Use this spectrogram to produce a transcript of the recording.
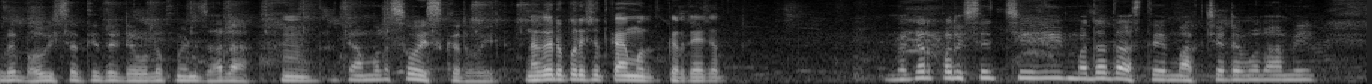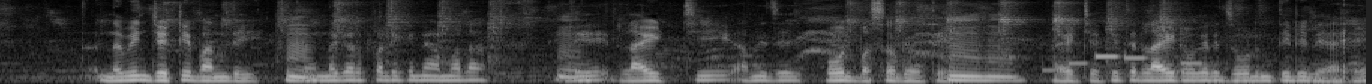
पुढे भविष्यात तिथे डेव्हलपमेंट झाला हं. तर ते आम्हाला सोयीस्कर होईल. नगर परिषद काय मदत करते याच्यात? नगर परिषदची मदत असते. मागच्या टायमाला आम्ही नवीन जेटी बांधली. तर नगरपालिकेने आम्हाला ते लाईटची आम्ही जे पोल बसवले होते लाईटचे तिथे लाइट वगैरे जोडून दिलेली आहे.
